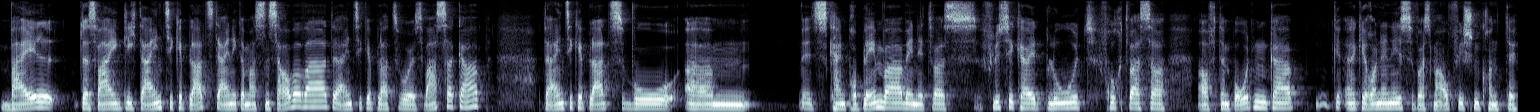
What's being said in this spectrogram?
Weil das war eigentlich der einzige Platz, der einigermaßen sauber war, der einzige Platz, wo es Wasser gab der einzige Platz, wo ähm, es kein Problem war, wenn etwas Flüssigkeit, Blut, Fruchtwasser auf dem Boden gab, äh, geronnen ist, was man auffischen konnte.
